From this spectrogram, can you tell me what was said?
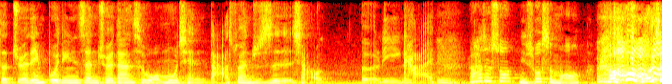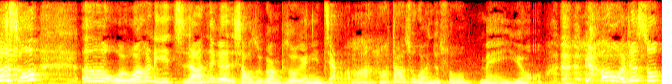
的决定不一定是正确，但是我目前打算就是想要。呃，离开，嗯、然后他就说：“你说什么？” 然后我就说：“呃，我我要离职啊。”那个小主管不是我跟你讲了吗？嗯、然后大主管就说：“没有。”然后我就说：“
